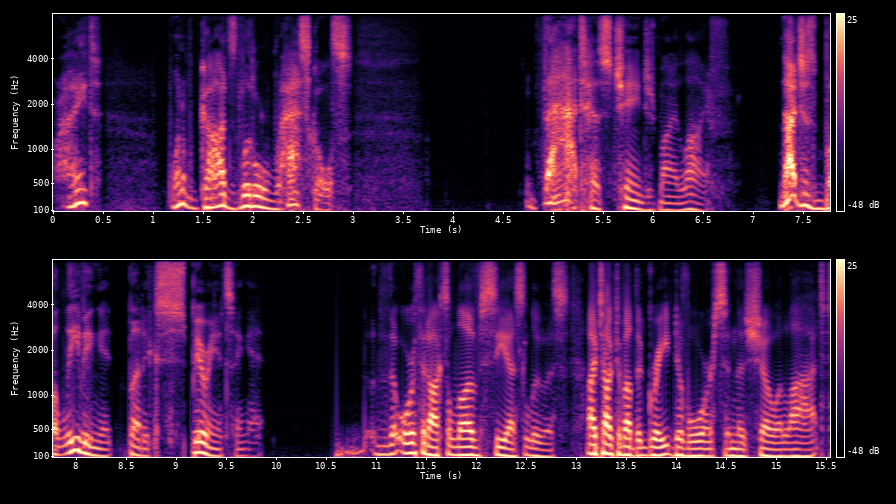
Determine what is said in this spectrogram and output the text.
right? One of God's little rascals. That has changed my life. Not just believing it, but experiencing it. The Orthodox love C.S. Lewis. I talked about the Great Divorce in this show a lot.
